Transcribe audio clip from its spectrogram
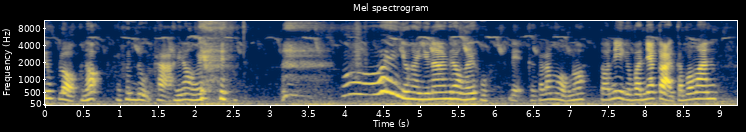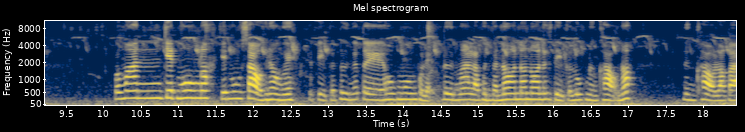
จุบหลอกเนาะให้เพิ่นดูดขาพี่น้องเว้ยโอ้ยอยู่ไห้อยู่หน้าพี่น้องเว้ยโหเด็กก็กำลังออกเนาะตอนนี้กับบรรยากาศกับประมาณ ประมาณเจ็ดโมงเนาะเจ็ดโมงเช้าพี่น้องเว้ยสติก็ตื่นก็เตะหกโมงพอแหละตื่นมาแล้วเพิ่นก็นอนนอนนอนสติก็ลุกหนึ่งเข้าเนาะหนึ่งเข้าวแล้วก็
